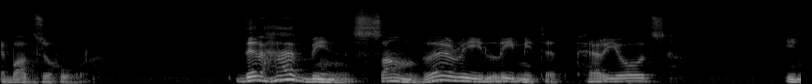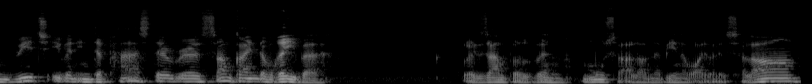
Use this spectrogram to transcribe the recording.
about Zuhur. There have been some very limited periods in which even in the past there were some kind of ghaiba. For example, when Musa ala nabina salam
